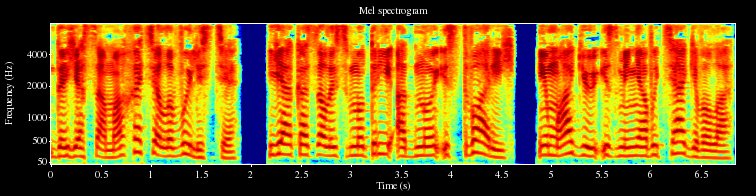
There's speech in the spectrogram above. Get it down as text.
Да я сама хотела вылезти. Я оказалась внутри одной из тварей, и магию из меня вытягивала.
